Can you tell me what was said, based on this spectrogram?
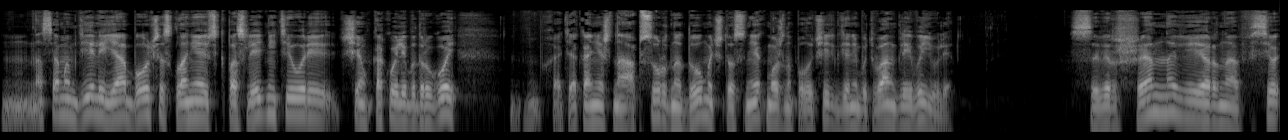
На самом деле я больше склоняюсь к последней теории, чем к какой-либо другой, хотя, конечно, абсурдно думать, что снег можно получить где-нибудь в Англии в июле. Совершенно верно. Все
